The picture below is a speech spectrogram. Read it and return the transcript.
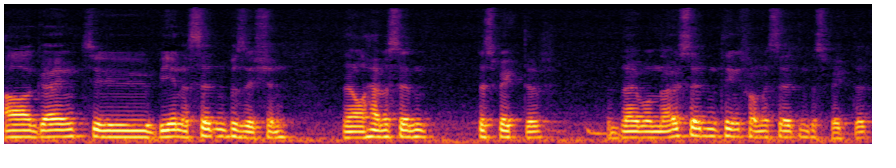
are going to be in a certain position, they'll have a certain perspective, they will know certain things from a certain perspective,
